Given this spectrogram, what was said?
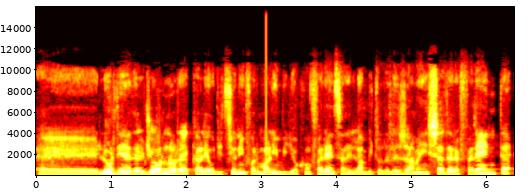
Eh, l'ordine del giorno reca le audizioni informali in videoconferenza nell'ambito dell'esame in sede referente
